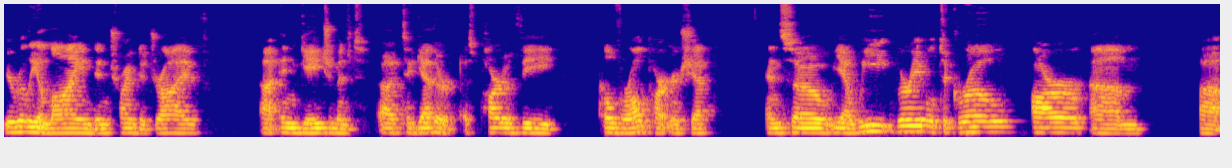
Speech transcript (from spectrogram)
you're really aligned in trying to drive uh, engagement uh, together as part of the overall partnership. And so, yeah, we we're able to grow our um, uh,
